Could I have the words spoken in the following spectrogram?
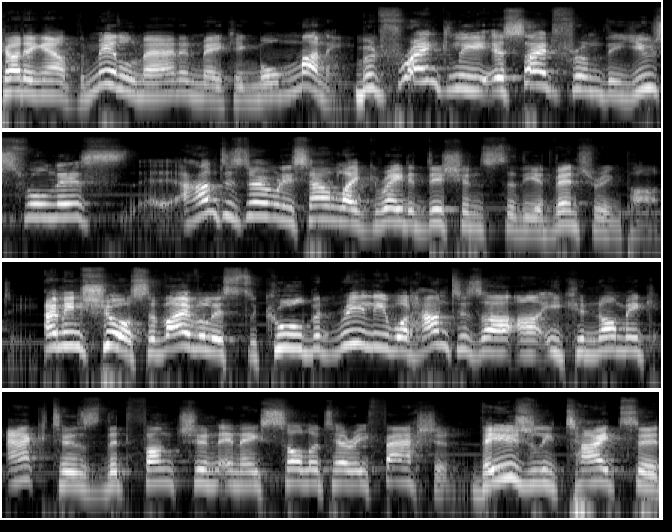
cutting out the middleman and making more money. But frankly, aside from the usefulness, uh, hunters don't really sound like great additions to the adventuring party. I mean, sure, survivalists are cool, but really what hunters are are economic actors that function in a solitary fashion. They're usually tied to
